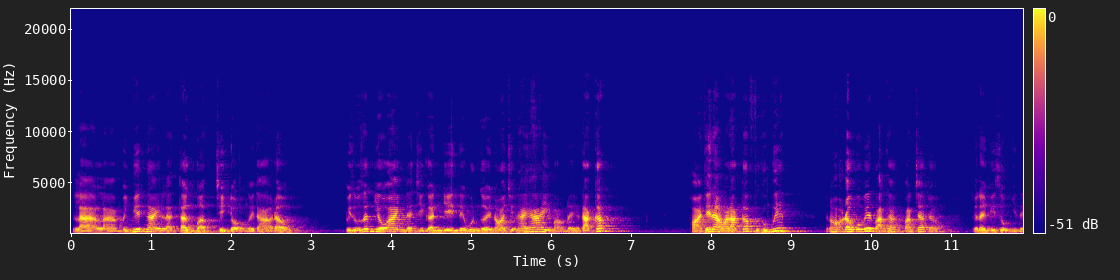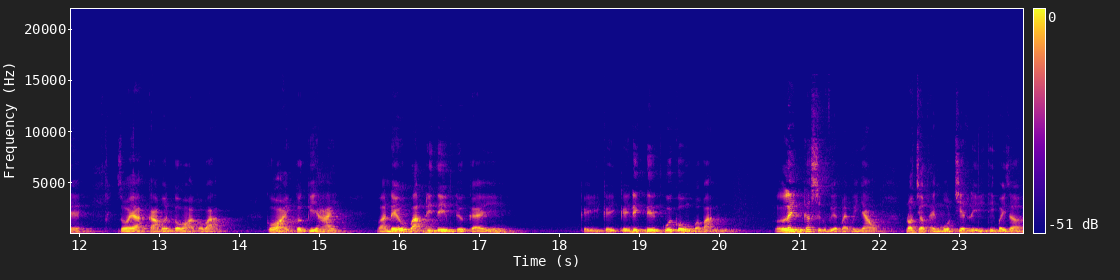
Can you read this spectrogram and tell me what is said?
là là mình biết ngay là tầng bậc trình độ người ta ở đâu. Ví dụ rất nhiều anh là chỉ cần nhìn thấy một người nói chuyện hay hay, bảo đấy là đa cấp hỏi thế nào mà đa cấp thì không biết. Họ đâu có biết bản chất bản chất đâu. Cho nên ví dụ như thế. Rồi ạ à, cảm ơn câu hỏi của bạn. Câu hỏi cực kỳ hay. Và nếu bạn đi tìm được cái cái cái cái đích đến cuối cùng và bạn linh các sự việc lại với nhau nó trở thành một triết lý thì bây giờ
